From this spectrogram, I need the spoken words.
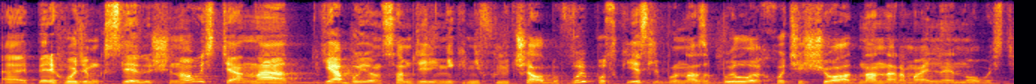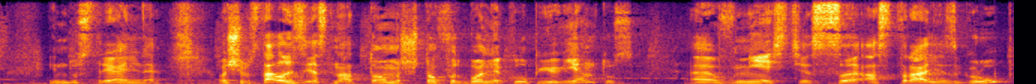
Э, переходим к следующей новости. Она, я бы ее на самом деле не, не включал бы в выпуск, если бы у нас была хоть еще одна нормальная новость индустриальная. В общем, стало известно о том, что футбольный клуб Ювентус э, вместе с Astralis Group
